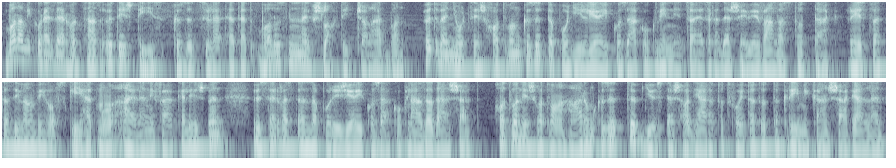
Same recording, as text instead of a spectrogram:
Valamikor 1605 és 10 között születhetett, valószínűleg slachtit családban. 58 és 60 között a pogyilliai kozákok Vinnica ezredesévé választották. Részt vett az Ivan Vihovszki hetman elleni felkelésben, ő szervezte a zaporizsiai kozákok lázadását. 60 és 63 között több győztes hadjáratot folytatott a krímikánság ellen.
